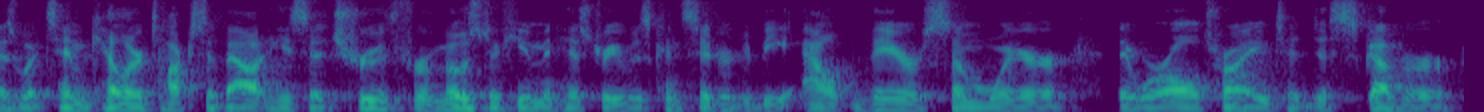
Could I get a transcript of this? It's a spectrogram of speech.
as what Tim Keller talks about, he said truth for most of human history was considered to be out there somewhere that we're all trying to discover.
